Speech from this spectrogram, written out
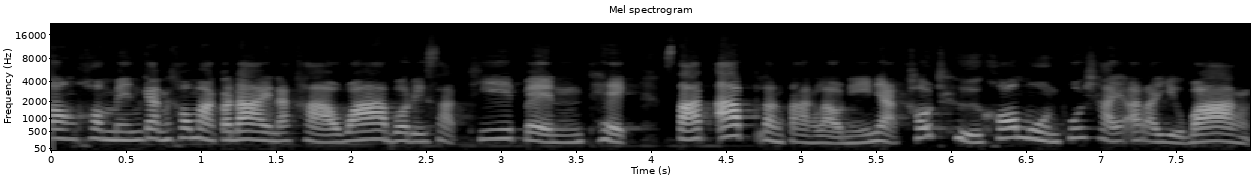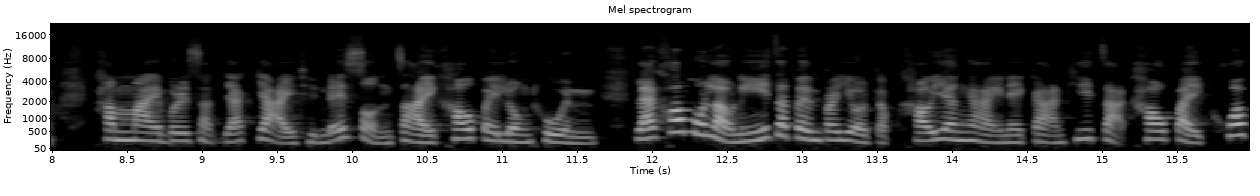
ลองคอมเมนต์กันเข้ามาก็ได้นะคะ ว่าบริษัทที่เป็นเทคสตาร์ทอัพต่างๆ เหล่านี้เนี่ยเขาถือข้อมูลผู้ใช้อะไรอยู่บ้างทำไมบริษัทยักษ์ใหญ่ถึงได้สนใจเข้าไปลงทุน และข้อมูลเหล่านี้จะเป็นประโยชน์กับเขายังไงในการที่จะเข้าไปควบ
